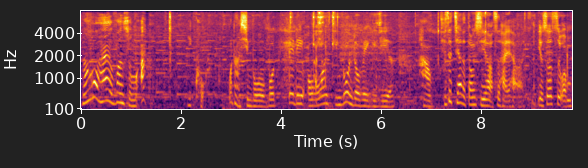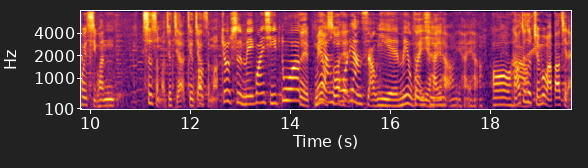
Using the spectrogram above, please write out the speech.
然后还有放什么啊？一口，我哪是无无对你哦，我根本都没记啊。好，其实加的东西哈是还好，有时候是我们会喜欢吃什么就加就加什么，就是没关系，多对没有量说多量少也没有关，系，也还好，也还好。哦。然后就是全部把它包起来，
